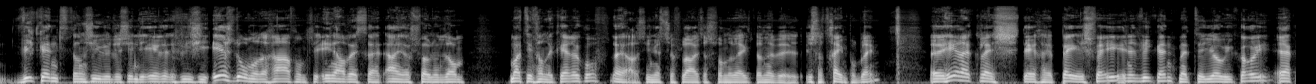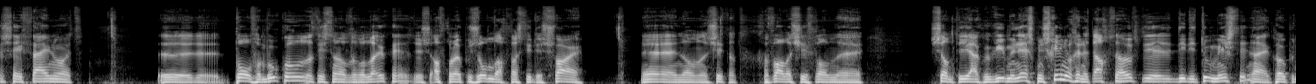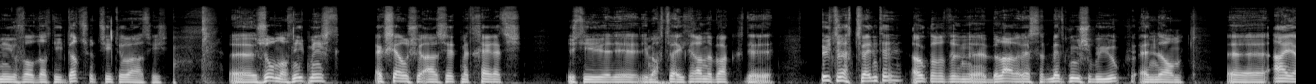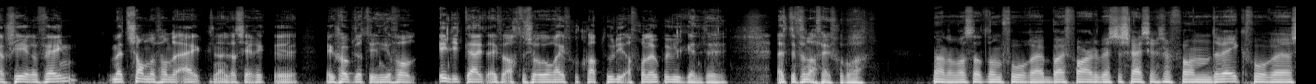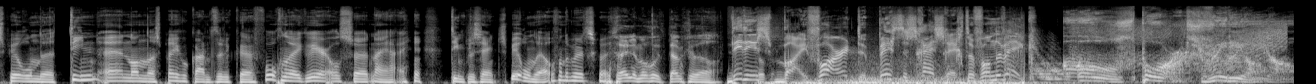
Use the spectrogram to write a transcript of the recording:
weekend, dan zien we dus in de Eredivisie eerst donderdagavond de inhaalwedstrijd Ajax Volendam. Martin van der Kerkhof. Nou ja, als hij net zo fluit als van de week, dan hebben, is dat geen probleem. Heracles tegen PSV in het weekend met Joey Kooi. RKC Feyenoord. De Paul van Boekel, dat is dan altijd wel leuk. Hè? Dus afgelopen zondag was hij dus zwaar. Uh, en dan zit dat gevalletje van uh, Santiago Gimenez misschien nog in het achterhoofd, die, die toen miste. Nou, ik hoop in ieder geval dat hij dat soort situaties zondag niet mist. Excelsior AZ met Gerrits. Dus die, die, die, mag twee keer aan de bak. De Utrecht-Twente, ook altijd een beladen wedstrijd met Goesebejoek. En dan Ajax-Herenveen met Sander van der Eyck. Nou, dat zeg ik. Ik hoop dat hij in ieder geval in die tijd even achter zijn oren heeft geklapt. Hoe hij afgelopen weekend het er vanaf heeft gebracht. Nou, dan was dat dan voor uh, by far de beste scheidsrechter van de week voor uh, speelronde 10. En dan uh, spreken we elkaar natuurlijk volgende week weer als, nou ja, 10 plus 1 speelronde 11 van de beurt is geweest. Helemaal goed, dankjewel. Dit is Tot... by far de beste scheidsrechter van de week. All Sports Radio.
